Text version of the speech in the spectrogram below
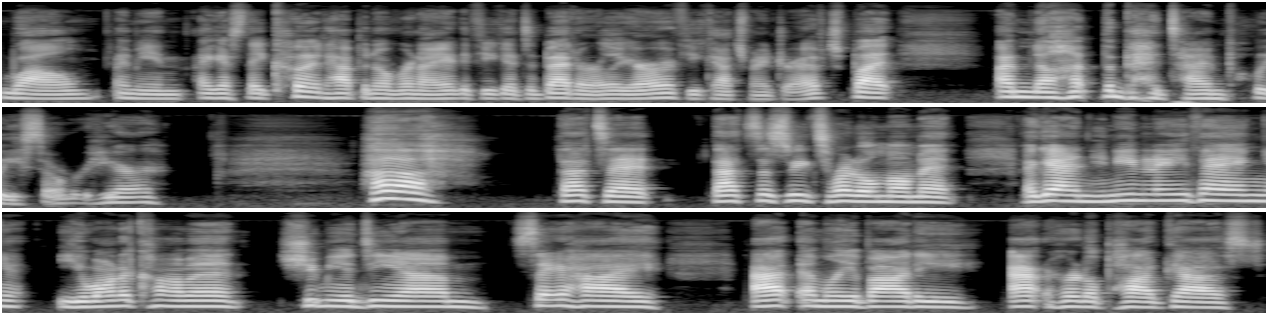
Well, I mean, I guess they could happen overnight if you get to bed earlier, if you catch my drift, but I'm not the bedtime police over here. Ah, that's it. That's this week's hurdle moment. Again, you need anything, you want to comment, shoot me a DM, say hi at Emily Abbate, at Hurdle Podcast,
